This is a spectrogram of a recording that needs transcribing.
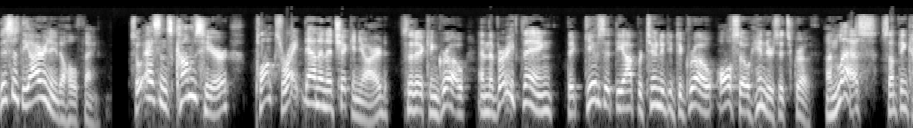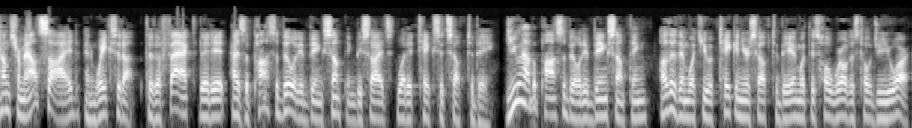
This is the irony of the whole thing. So essence comes here, plunks right down in a chicken yard so that it can grow, and the very thing that gives it the opportunity to grow also hinders its growth. Unless something comes from outside and wakes it up to the fact that it has a possibility of being something besides what it takes itself to be. You have a possibility of being something other than what you have taken yourself to be and what this whole world has told you you are.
